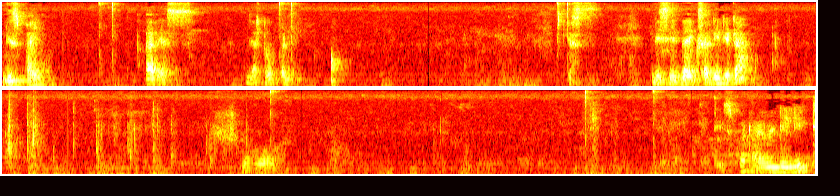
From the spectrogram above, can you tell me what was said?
this file rs just open. Yes. This is the xrd data so this but i will delete.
